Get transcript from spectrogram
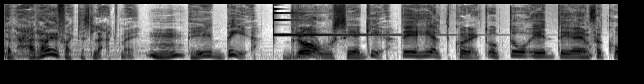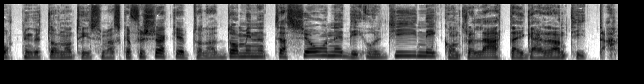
Den här har jag ju faktiskt lärt mig. mm. Det är B. Bra. DOCG. Det är helt korrekt och då är det en förkortning av någonting som jag ska försöka uttala. Dominazione di origine controllata e garantita.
